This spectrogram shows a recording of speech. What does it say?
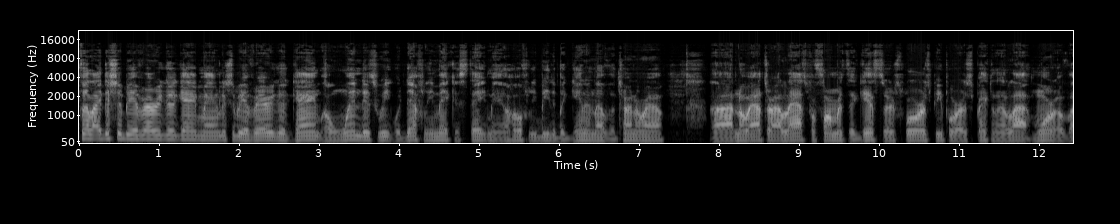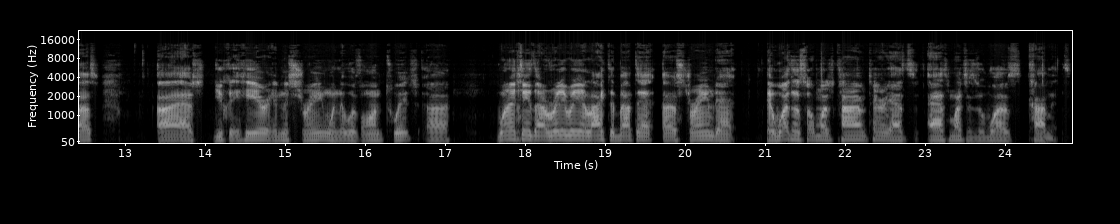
feel like this should be a very good game, man. This should be a very good game. A win this week would definitely make a statement and hopefully be the beginning of a turnaround. Uh, I know after our last performance against the Explorers, people are expecting a lot more of us. Uh, as you could hear in the stream when it was on Twitch, uh, one of the things I really, really liked about that uh, stream that it wasn't so much commentary as as much as it was comments.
